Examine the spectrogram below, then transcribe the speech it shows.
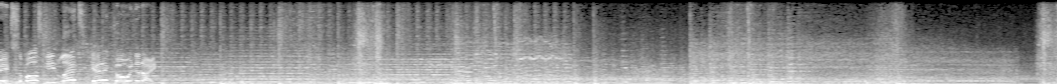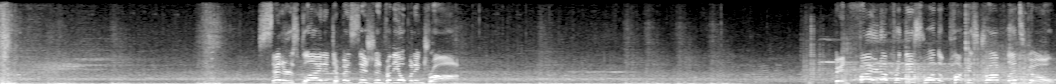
James Cybulski. Let's get it going tonight. Setters glide into position for the opening draw. For this one. The puck is dropped. Let's go.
